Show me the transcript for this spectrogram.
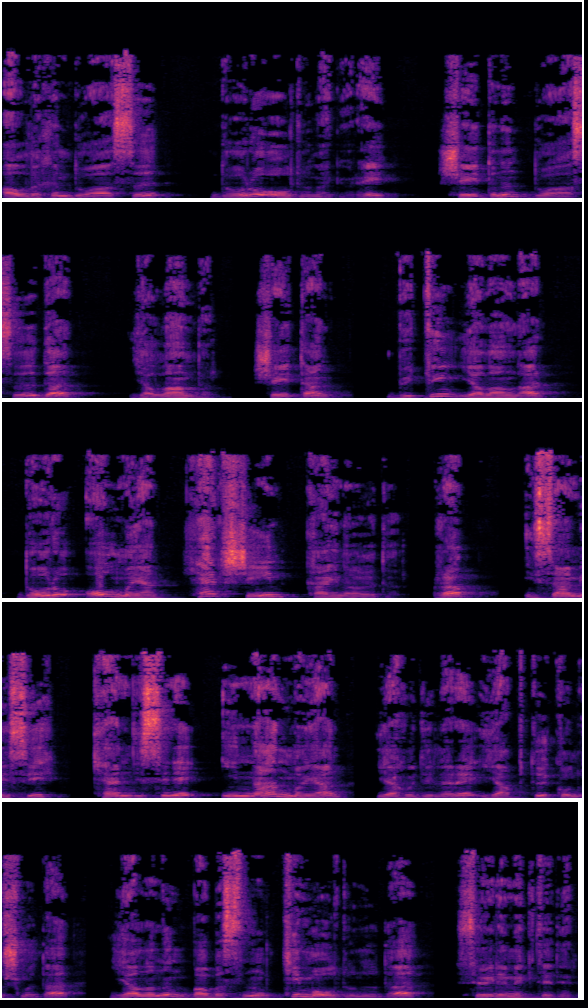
Allah'ın duası doğru olduğuna göre şeytanın duası da yalandır. Şeytan bütün yalanlar doğru olmayan her şeyin kaynağıdır. Rab İsa Mesih kendisine inanmayan Yahudilere yaptığı konuşmada yalanın babasının kim olduğunu da söylemektedir.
